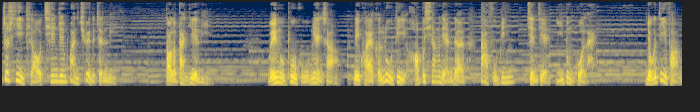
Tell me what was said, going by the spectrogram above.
这是一条千真万确的真理。到了半夜里，维姆布湖面上那块和陆地毫不相连的大浮冰渐渐移动过来，有个地方。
